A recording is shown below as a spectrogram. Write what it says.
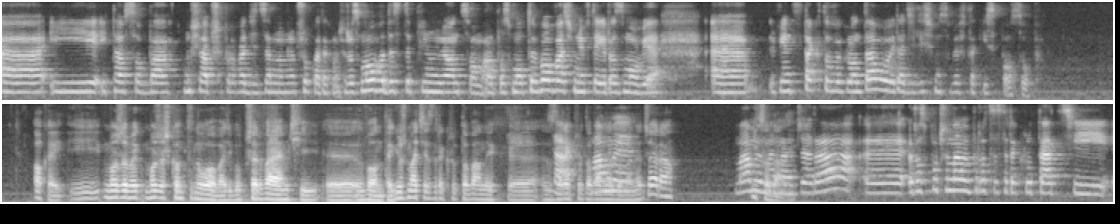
e, i, i ta osoba musiała przeprowadzić ze mną na przykład jakąś rozmowę dyscyplinującą albo zmotywować mnie w tej rozmowie. E, więc tak to wyglądało i radziliśmy sobie w taki sposób. Okej, okay. i możemy, możesz kontynuować, bo przerwałem Ci y, wątek. Już macie zrekrutowanych, y, zrekrutowanego tak, mamy... menedżera. Mamy menadżera, e, rozpoczynamy proces rekrutacji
